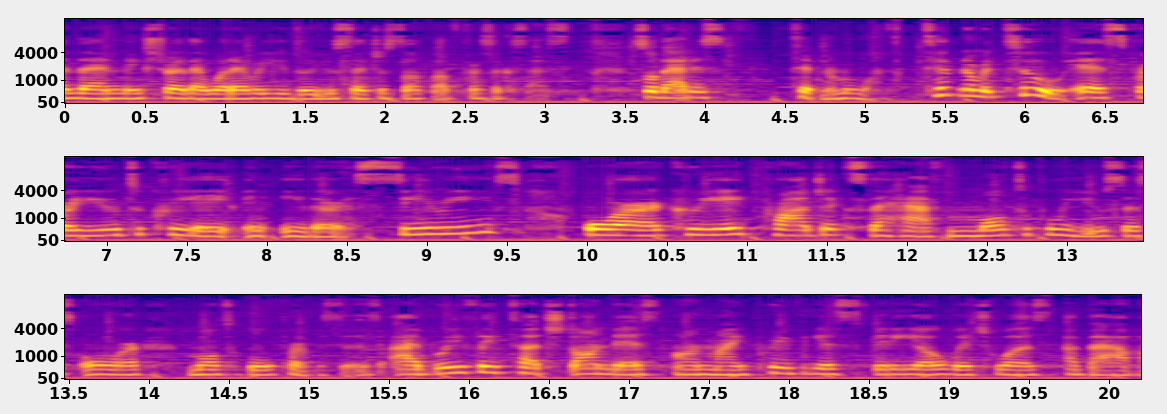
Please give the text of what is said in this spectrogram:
and then make sure that whatever you do, you set yourself up for success. So that is tip number one. Tip number two is for you to create in either series or create projects that have multiple uses or multiple purposes. I briefly touched on this on my previous video, which was about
